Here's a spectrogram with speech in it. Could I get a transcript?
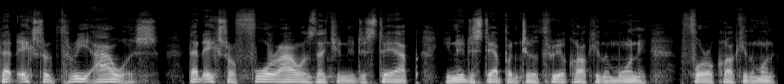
that extra three hours, that extra four hours that you need to stay up, you need to stay up until three o'clock in the morning, four o'clock in the morning,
